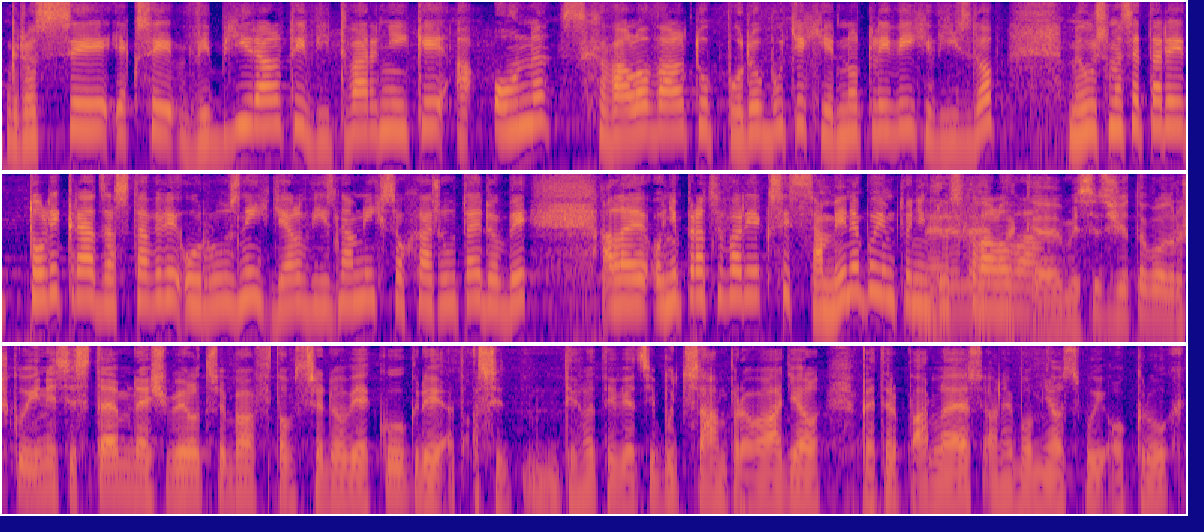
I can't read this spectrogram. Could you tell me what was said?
kdo si jaksi vybíral ty výtvarníky a on schvaloval tu podobu těch jednotlivých výzdob. My už jsme se tady tolikrát zastavili u různých děl významných sochařů té doby, ale oni pracovali jaksi sami, nebo jim to někdo ne, ne, schvaloval? Ne, tak eh, myslím si, že to byl trošku jiný systém, než byl třeba v tom středověku, kdy asi tyhle ty věci buď sám prováděl Petr Padléř, anebo měl svůj okruh.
